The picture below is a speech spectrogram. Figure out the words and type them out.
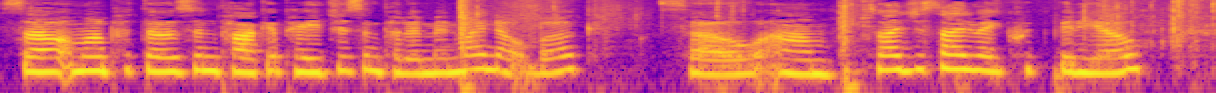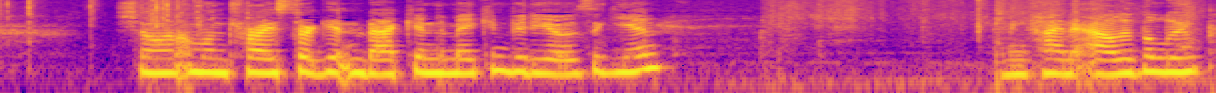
So I'm going to put those in pocket pages and put them in my notebook. So, um, so I decided to make a quick video showing I'm going to try to start getting back into making videos again. i am kind of out of the loop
